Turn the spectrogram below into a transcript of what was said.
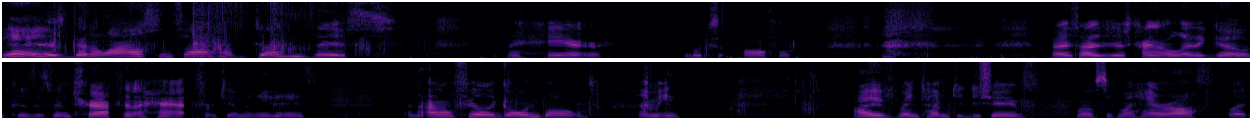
Yeah, it has been a while since I have done this. My hair looks awful. I decided to just kind of let it go because it's been trapped in a hat for too many days. And I don't feel like going bald. I mean, I've been tempted to shave most of my hair off, but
